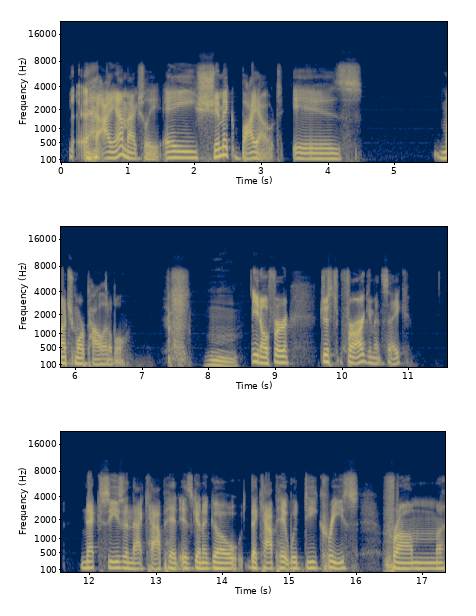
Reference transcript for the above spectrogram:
I am actually a Šimek buyout is much more palatable. Hmm. You know, for just for argument's sake, next season that cap hit is going to go. The cap hit would decrease from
